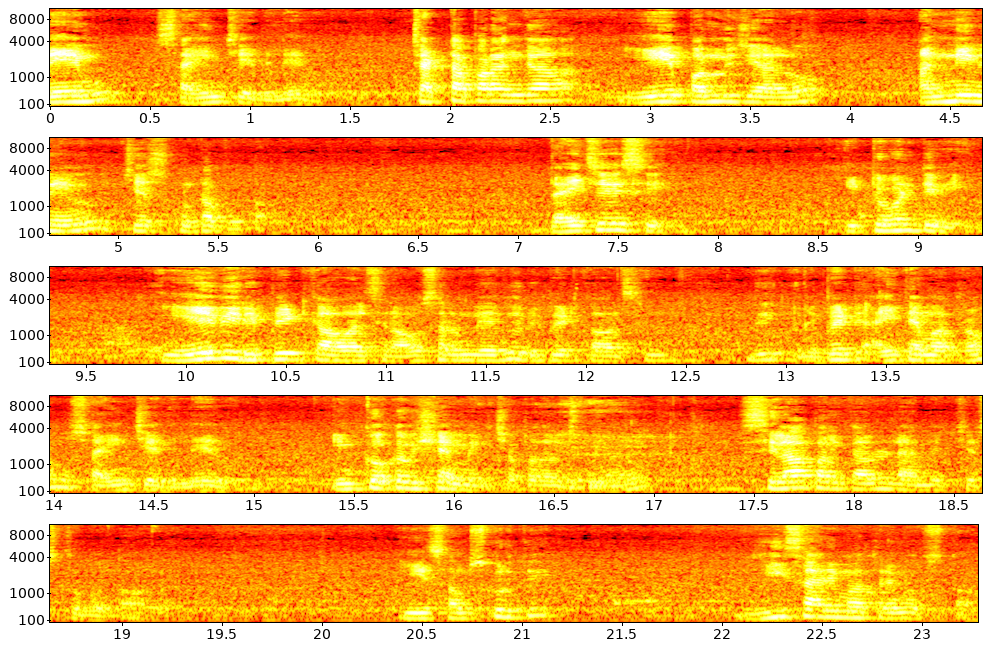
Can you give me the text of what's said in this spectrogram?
మేము సహించేది లేదు. చట్టపరంగా ఏ పనులు చేయాలో అన్నీ మేము చేసుకుంటా పోతాం. దయచేసి ఇటువంటివి ఏవి రిపీట్ కావాల్సిన అవసరం లేదు రిపీట్ కావాల్సింది రిపీట్ అయితే మాత్రం సహించేది లేదు. ఇంకొక విషయం మీకు చెప్పదలుచుకున్నాను శిలాపలకాలు డ్యామేజ్ చేస్తూ పోతా ఉన్నారు ఈ సంస్కృతి ఈసారి మాత్రమే వస్తాం.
